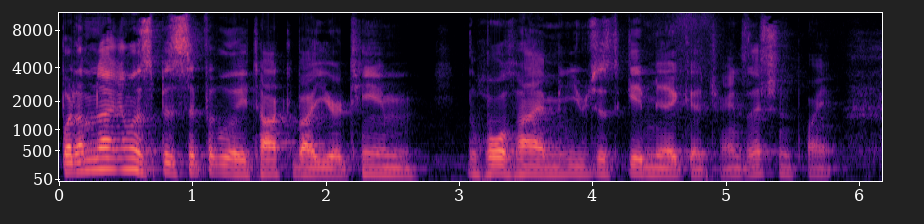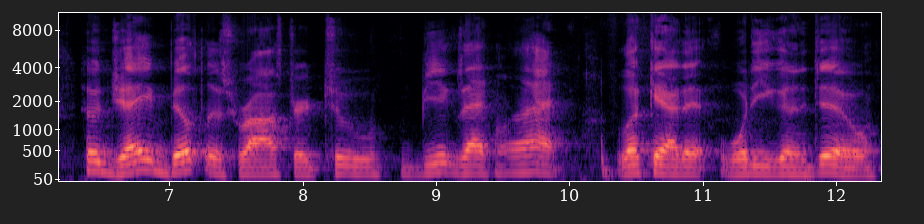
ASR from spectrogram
but I'm not going to specifically talk about your team the whole time. You just gave me a good transition point. So Jay built this roster to be exactly that. Look at it. What are you going to do?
